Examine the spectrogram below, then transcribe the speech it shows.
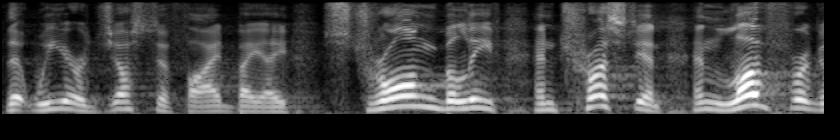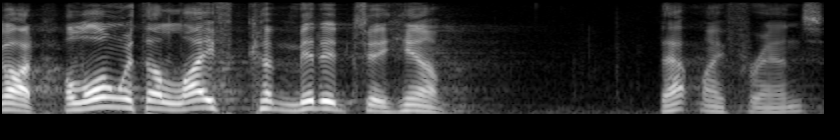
that we are justified by a strong belief and trust in and love for God, along with a life committed to Him. That, my friends,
